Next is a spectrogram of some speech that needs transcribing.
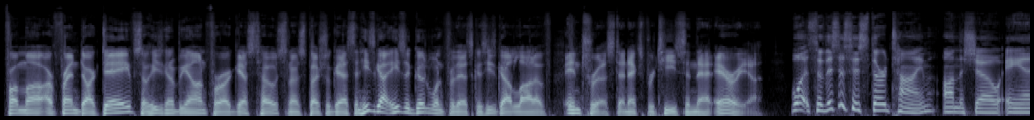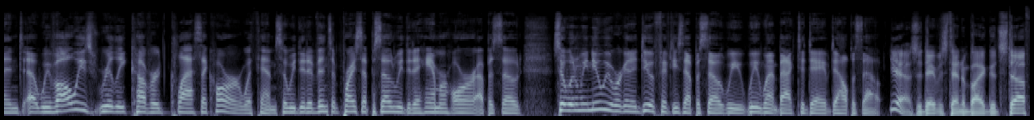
from uh, our friend Dark Dave. So he's going to be on for our guest host and our special guest, and he's got he's a good one for this because he's got a lot of interest and expertise in that area. Well, so this is his third time on the show, and uh, we've always really covered classic horror with him. So we did a Vincent Price episode, we did a Hammer horror episode. So when we knew we were going to do a 50s episode, we, we went back to Dave to help us out. Yeah, so David's standing by, good stuff.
